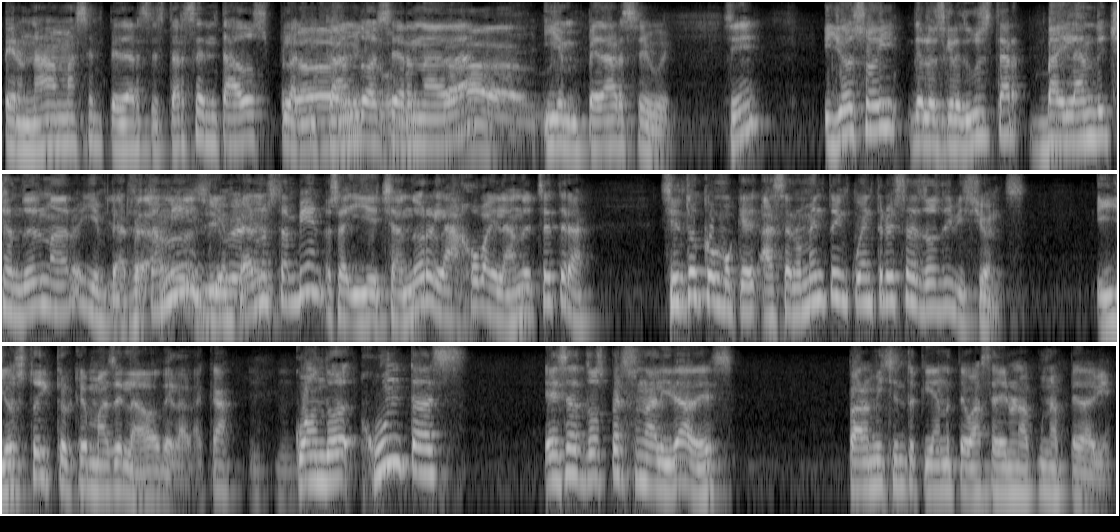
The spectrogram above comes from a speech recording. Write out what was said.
pero nada más empedarse, estar sentados platicando, hacer nada y empedarse, güey. ¿Sí? Y yo soy de los que les gusta estar bailando, echando desmadre y empedarse también. y empedarnos también. O sea, y echando relajo, bailando, etcétera. Siento como que hasta el momento encuentro esas dos divisiones. Y yo estoy creo que más del lado de la de acá. Cuando juntas esas dos personalidades, para mí siento que ya no te va a salir una, una peda bien.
